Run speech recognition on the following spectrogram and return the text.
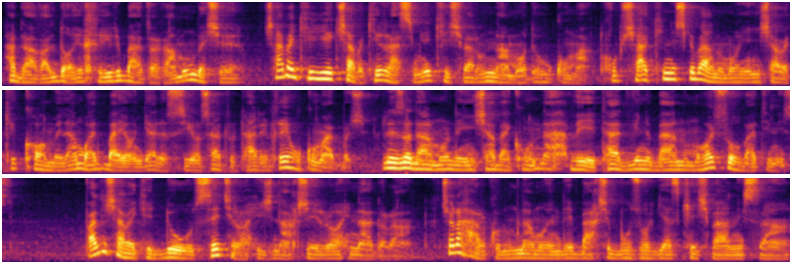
حداقل دای خیری بدرقمون بشه. شبکه یک شبکه رسمی کشور و نماد حکومت. خب شکی نیست که برنامه این شبکه کاملا باید بیانگر سیاست و طریقه حکومت باشه. لذا در مورد این شبکه و نحوه تدوین برنامه های صحبتی نیست. ولی شبکه دو سه چرا هیچ نقشه راهی ندارن؟ چرا هر کدوم نماینده بخش بزرگی از کشور نیستن؟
